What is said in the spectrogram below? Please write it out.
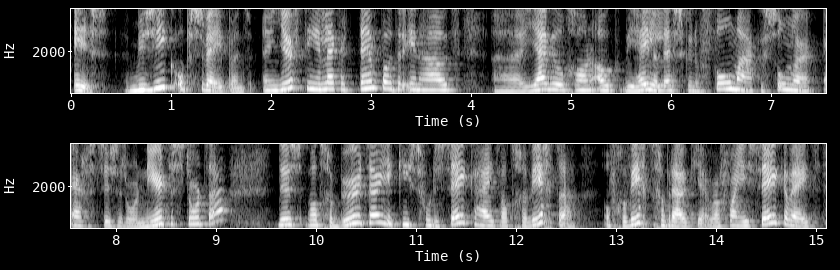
is muziek opzwepend. Een juf die een lekker tempo erin houdt. Uh, jij wil gewoon ook die hele les kunnen volmaken zonder ergens tussendoor neer te storten. Dus wat gebeurt er? Je kiest voor de zekerheid wat gewichten of gewicht gebruik je waarvan je zeker weet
